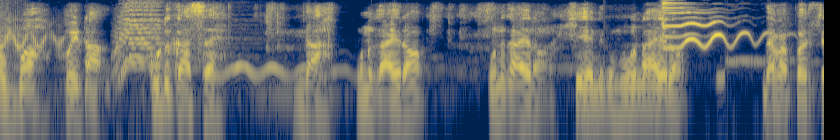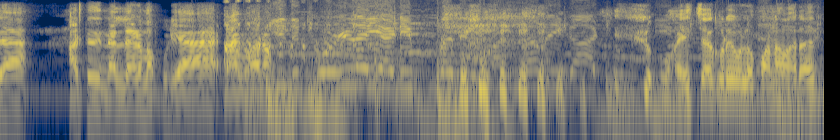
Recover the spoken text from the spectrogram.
எவ்வா போயிட்டான். குடு காசை. இந்தா உனக்கு ஆயிரம் உனக்கு ஆயிரம். எனக்கு மூணாயிரம். இந்தாப்பா பெருசா. அடுத்தது நல்ல இடமா கூடியா நாங்க வரோம். வயசா கூட இவ்வளவு பணம் வராது.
